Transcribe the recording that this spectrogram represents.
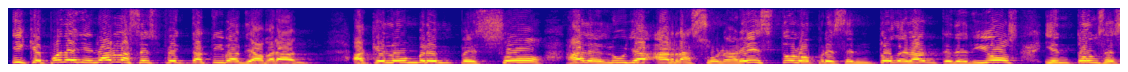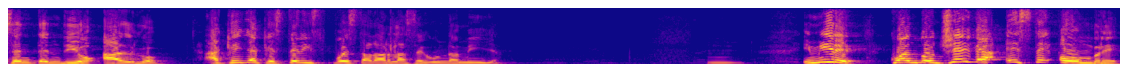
y que pueda llenar las expectativas de Abraham. Aquel hombre empezó, aleluya, a razonar esto, lo presentó delante de Dios y entonces entendió algo. Aquella que esté dispuesta a dar la segunda milla. Mm. Y mire, cuando llega este hombre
